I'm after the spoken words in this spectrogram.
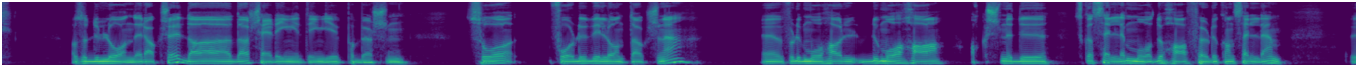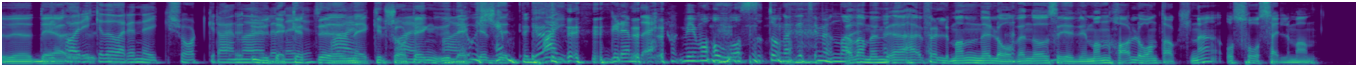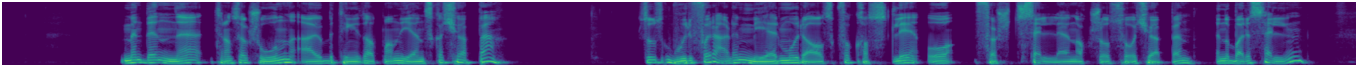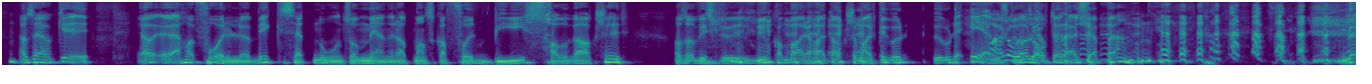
Altså du låner aksjer, da, da skjer det ingenting på børsen. Så får du de lånte aksjene, eh, for du må ha, du må ha aksjene du skal selge, må du ha før du kan selge dem. Eh, det, Vi tar ikke det derre naked short-greiene? Udekket eh, naked shorting. Nei, nei. Udekket. Kjempegøy! Nei, glem det! Vi må holde oss tunga rett i munnen her. Ja, da, men her følger man loven og sier man har lånt aksjene, og så selger man. Men denne transaksjonen er jo betinget av at man igjen skal kjøpe. Så hvorfor er det mer moralsk forkastelig å først selge en aksje og så kjøpe den, enn å bare selge den? Altså, jeg har, ikke, jeg har foreløpig ikke sett noen som mener at man skal forby salg av aksjer. Altså, hvis du, du kan bare ha et aksjemarked hvor, hvor det eneste du har lov til, er å kjøpe. Det,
